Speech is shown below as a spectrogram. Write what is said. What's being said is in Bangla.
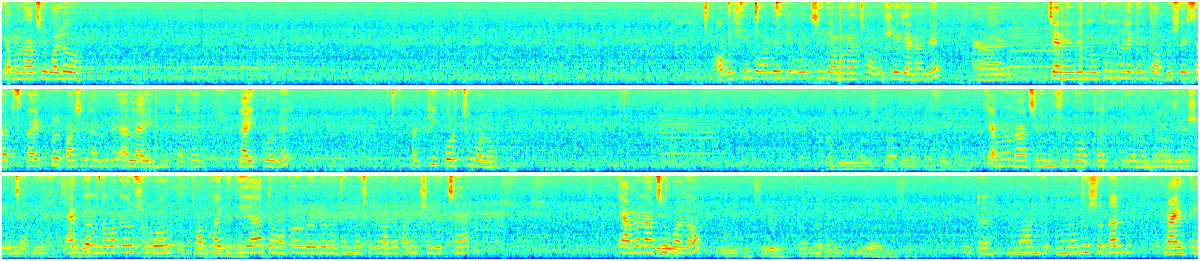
কেমন আছো বলো? অবশ্যই তোমাদেরকে বলছি কেমন আছো অবশ্যই জানাবে। আর চ্যানেলে নতুন হলে কিন্তু অবশ্যই সাবস্ক্রাইব করে পাশে থাকবে আর লাইভটাকে লাইক করবে। আর কি করছ বলো? কেমন আছেন শুভ অক্ষয় তৃতীয়া, নতুন বছরের শুভেচ্ছা। একদম, তোমাকেও শুভ অক্ষয় তৃতীয়া, তোমাকেও রইল নতুন বছরের অনেক অনেক শুভেচ্ছা। কেমন আছো বলো? এটা মধুসূদন মাইতি।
